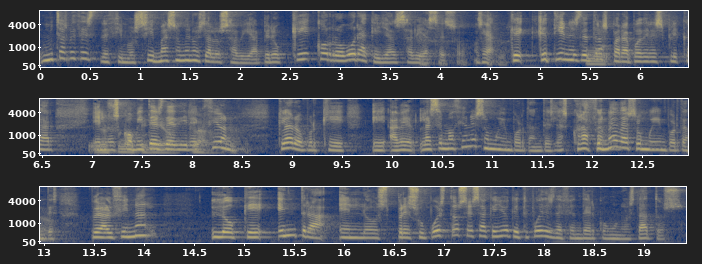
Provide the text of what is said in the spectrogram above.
muchas veces decimos, sí, más o menos ya lo sabía, pero ¿qué corrobora que ya sabías eso? O sea, ¿qué, tienes detrás para poder explicar en los comités de dirección? Claro, porque, eh, a ver, las emociones son muy importantes, las corazonadas son muy importantes, pero al final lo que entra en los presupuestos es aquello que tú puedes defender con unos datos.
